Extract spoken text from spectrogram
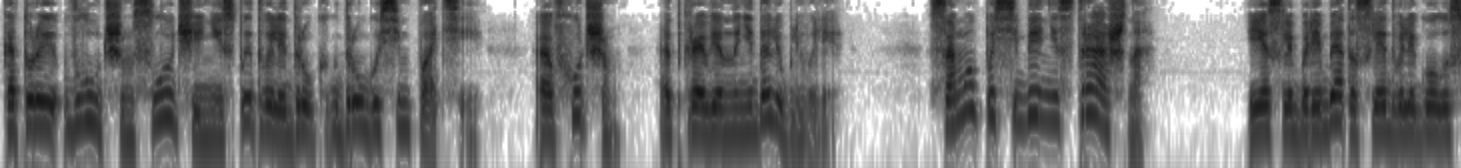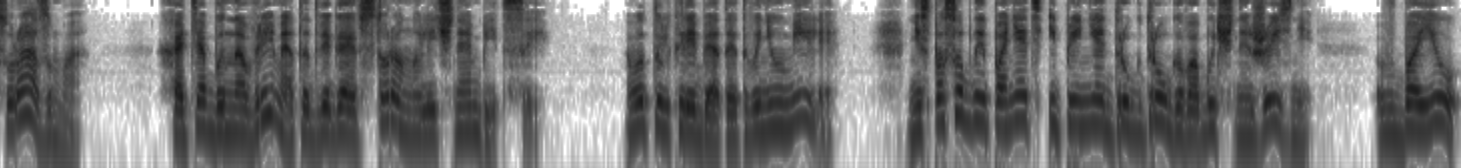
которые в лучшем случае не испытывали друг к другу симпатии, а в худшем откровенно недолюбливали. Само по себе не страшно — если бы ребята следовали голосу разума, хотя бы на время отодвигая в сторону личной амбиции. Вот только ребята этого не умели. Неспособные понять и принять друг друга в обычной жизни, в бою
